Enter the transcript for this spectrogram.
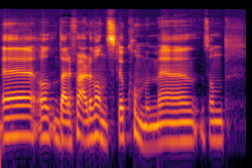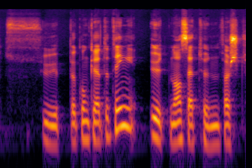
Eh, og derfor er det vanskelig å komme med sånn superkonkrete ting uten å ha sett hunden først.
